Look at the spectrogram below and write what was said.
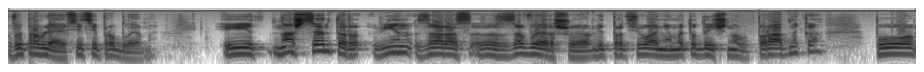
виправляє всі ці проблеми. І наш центр він зараз е, завершує відпрацювання методичного порадника по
